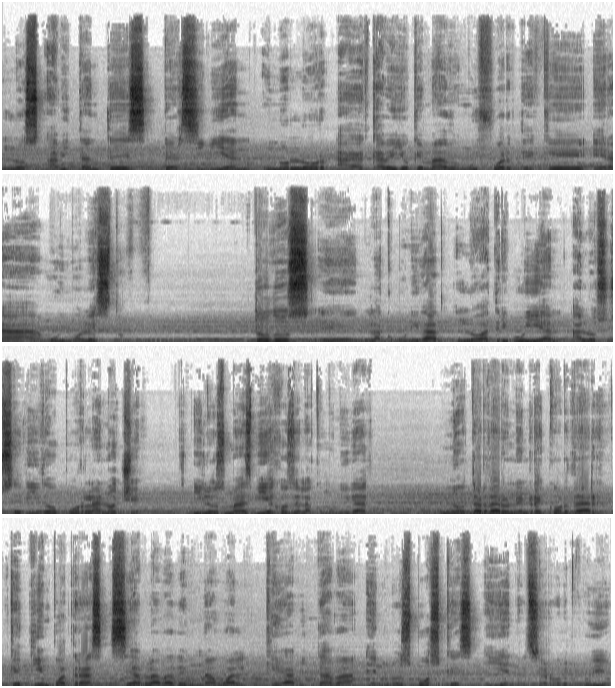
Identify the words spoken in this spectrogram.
los habitantes percibían un olor a cabello quemado muy fuerte que era muy molesto. Todos en la comunidad lo atribuían a lo sucedido por la noche y los más viejos de la comunidad no tardaron en recordar que tiempo atrás se hablaba de un nahual que habitaba en los bosques y en el Cerro del Judío.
